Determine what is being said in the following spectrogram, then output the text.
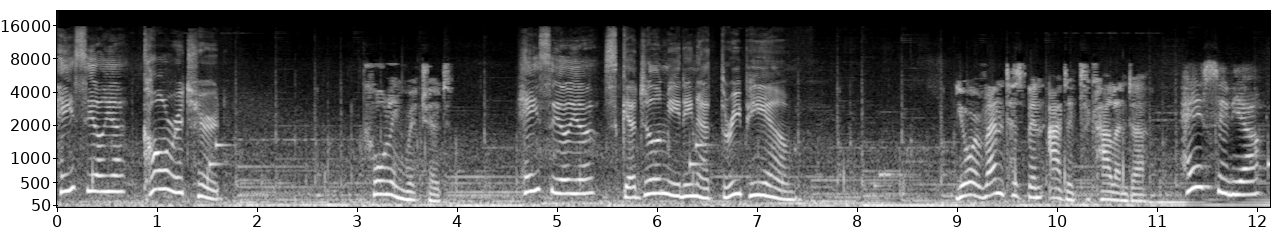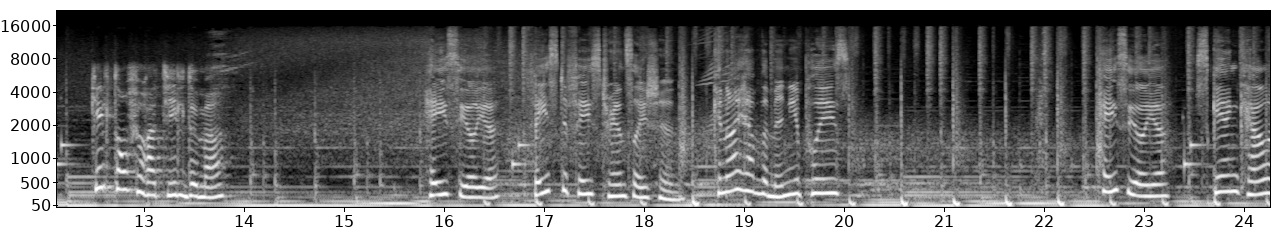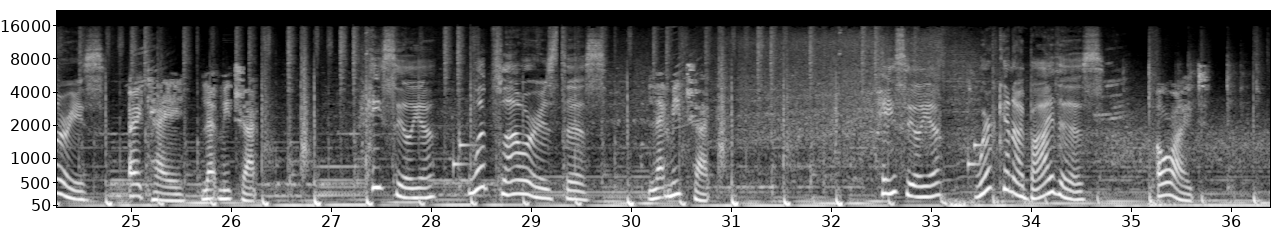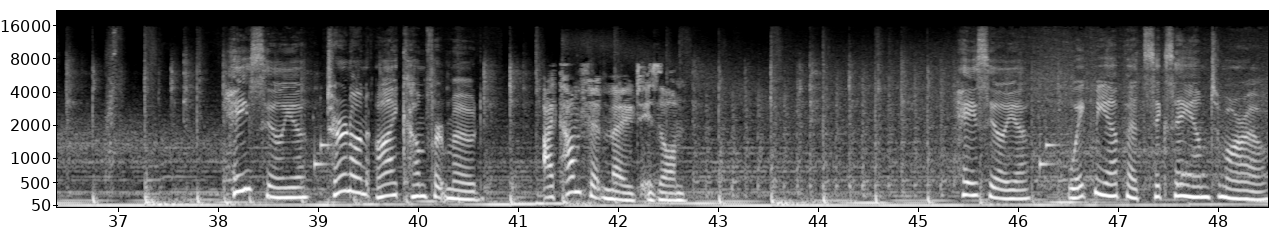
Hey Celia, call Richard. Calling Richard. Hey Celia, schedule a meeting at 3 p.m. Your event has been added to calendar. Hey Célia, quel temps fera-t-il demain Hey Celia, face to face translation. Can I have the menu, please? Hey Celia, scan calories. Okay, let me check. Hey Celia, what flower is this? Let me check. Hey, Celia, where can I buy this? All right. Hey, Celia, turn on eye comfort mode. Eye comfort mode is on. Hey, Celia, wake me up at 6 a.m. tomorrow.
